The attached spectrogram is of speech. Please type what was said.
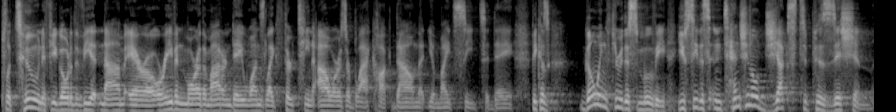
Platoon, if you go to the Vietnam era, or even more of the modern day ones like 13 Hours or Black Hawk Down that you might see today. Because going through this movie, you see this intentional juxtaposition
